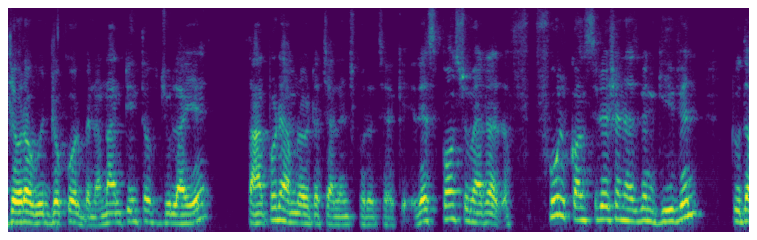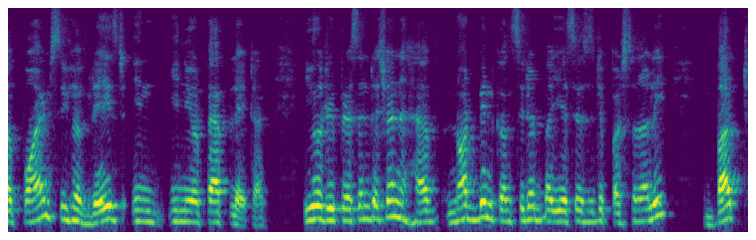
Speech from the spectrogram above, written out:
যে ওরা উইথড্র করবে না। নাইনটিন্থ অফ জুলাইয়ে তারপরে আমরা ওটা চ্যালেঞ্জ করেছি আর কি। Response to matter full consideration has been given to the points you have raised in, in your PAP letter. Your representation have not been considered by SSD personally, but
